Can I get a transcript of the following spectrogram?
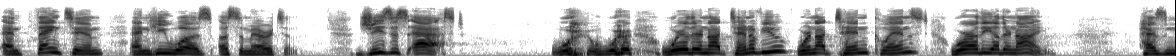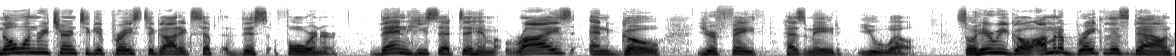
and thanked him, and he was a Samaritan. Jesus asked, were, were, were there not 10 of you? Were not 10 cleansed? Where are the other nine? Has no one returned to give praise to God except this foreigner? Then he said to him, Rise and go. Your faith has made you well. So here we go. I'm going to break this down,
